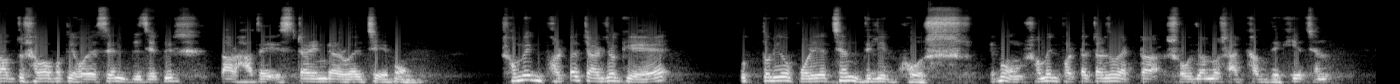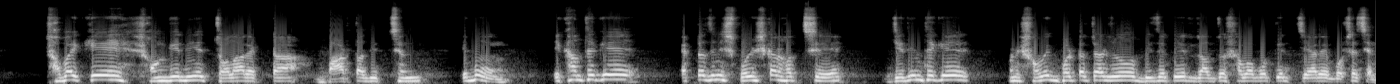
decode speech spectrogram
রাজ্য সভাপতি হয়েছেন বিজেপির, তার হাতে স্টারিংটা রয়েছে এবং শ্রমিক ভট্টাচার্যকে উত্তরীয় পড়িয়েছেন দিলীপ ঘোষ এবং শ্রমিক ভট্টাচার্য একটা সৌজন্য সাক্ষাৎ দেখিয়েছেন। সবাইকে সঙ্গে নিয়ে চলার একটা বার্তা দিচ্ছেন এবং এখান থেকে একটা জিনিস পরিষ্কার হচ্ছে, যেদিন থেকে মানে শ্রমিক ভট্টাচার্য বিজেপির রাজ্য সভাপতির চেয়ারে বসেছেন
